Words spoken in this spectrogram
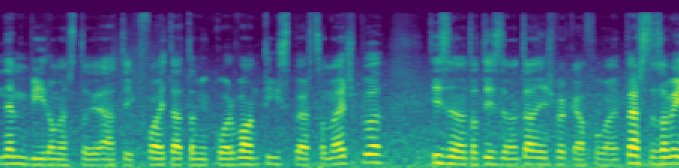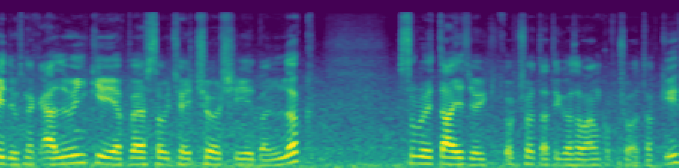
nem bírom ezt a játékfajtát, amikor van 10 perc a meccsből, 15 a 15 ellen is be kell fogadni. Persze ez a védőknek előny, kivéve persze, hogyha egy Churchill-ben ülök, Szulait állítja, hogy kikapcsolt, tehát igazából nem kapcsoltak ki,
